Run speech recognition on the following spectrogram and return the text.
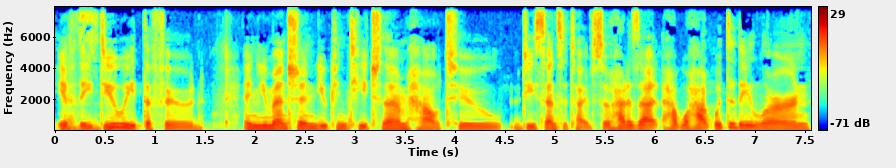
if Yes. they do eat the food, and you mentioned you can teach them how to desensitize. So how does that? How, how what do they learn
